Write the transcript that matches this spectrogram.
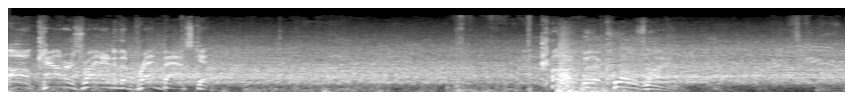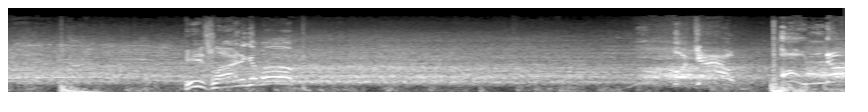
Oh, counters right into the breadbasket. Caught with a clothesline. He's lining him up. Look out! Oh, no!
